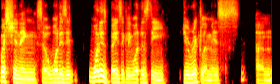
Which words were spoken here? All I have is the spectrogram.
questioning. So what is it what is basically what is the curriculum is um,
